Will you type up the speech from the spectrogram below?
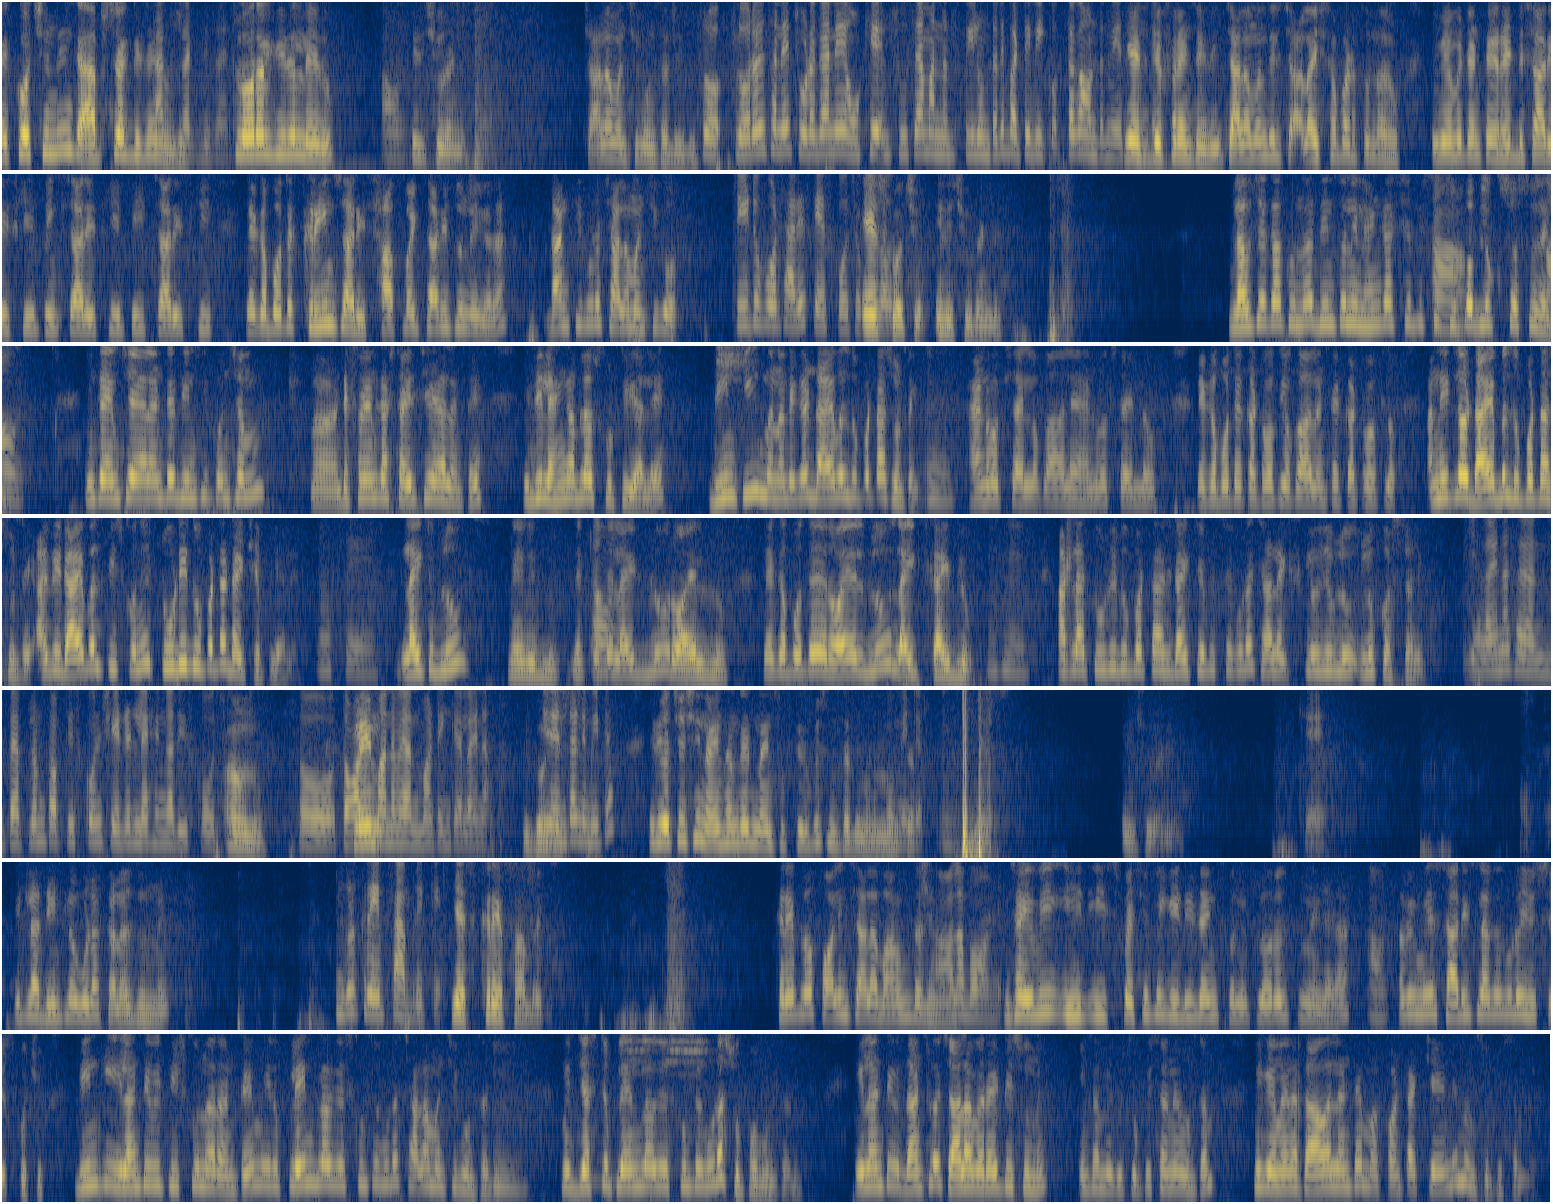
ఎక్కువ వచ్చింది ఇంకా అబ్స్ట్రాక్ట్ డిజైన్ ఉంది. అబ్స్ట్రాక్ట్ డిజైన్ ఫ్లోరల్ గీరల్ లేదు. ఇది చూడండి. చాలా మంచిగా ఉంటుంది ఇది. ఫ్లోరల్స్ అనేది చూడగానే ఓకే చూసామన్న ఫీల్ ఉంటుంది బట్ ఇవి కొత్తగా ఉంటుంది ఎస్ డిఫరెంట్ ఇది. చాలా మంది చాలా ఇష్టపడుతున్నారు. ఇవేమిటంటే రెడ్ సారీస్కి పింక్ సారీస్కి పీచ్ సారీస్కి లేకపోతే cream saris half white saris ఉన్నాయి కదా. దానికి కూడా చాలా మంచిగా త్రీ టు ఫోర్ సారీస్ వేసుకోవచ్చు. వేసుకోవచ్చు. ఇది చూడండి. బ్లౌజే కాకుండా దీంతో లెహంగాస్ చేపిస్తే. సూపర్ లుక్స్ వస్తున్నాయి. ఇంకా ఏం చేయాలంటే దీనికి కొంచెం డిఫరెంట్గా స్టైల్ చేయాలంటే ఇది లెహంగా బ్లౌజ్ కుట్టియాలి. దీనికి మన దగ్గర డయబుల్ దుపట్టాస్ ఉంటాయి. హ్యాండ్ వర్క్ స్టైల్లో కావాలి హ్యాండ్ వర్క్ స్టైల్లో లేకపోతే కట్ వర్క్లో కావాలంటే కట్ వర్క్లో అన్నిట్లో డయబుల్ దుపట్టాస్ ఉంటాయి. అది డయబుల్ తీసుకొని టూ డీ దుపట్టా డై చేపియాలి. లైట్ బ్లూ నేవీ బ్లూ లేకపోతే లైట్ బ్లూ రాయల్ బ్లూ లేకపోతే royal blue light sky blue. అట్లా టూ డీ దుపట్టాస్ డై చేపిస్తే కూడా చాలా ఎక్స్క్లూజివ్ లుక్ వస్తుంది. ఎలా అయినా సరే అండి పెప్లం టాప్ తీసుకొని షేడెడ్ లెహంగా తీసుకోవచ్చు. అవును. సో థాట్స్ మనవే అన్నమాట ఇంకెలా అయినా. ఇది ఎంత అండి మీటర్? ఇది వచ్చేసి nine hundred nine fifty rupees ఉంటుంది మేడం మీటర్. Yes. ఇది చూడండి. ఓకే. ఇట్లా దీంట్లో కూడా కలర్స్ ఉన్నాయి. ఇది కూడా crepe fabric. Yes crepe fabric. క్రేప్లో falling చాలా బాగుంటుంది. చాలా బాగుంది. ఇంకా ఇవి ఈ- స్పెసిఫిక్ ఈ డిజైన్స్ కొన్ని ఫ్లోరల్స్ ఉన్నాయి కదా అవి మీరు సారీస్ లాగా కూడా యూస్ చేసుకోవచ్చు. దీనికి ఇలాంటివి తీసుకున్నారంటే మీరు ప్లెయిన్ బ్లౌజ్ వేసుకుంటే కూడా చాలా మంచిగా ఉంటుంది. మీరు జస్ట్ ప్లెయిన్ బ్లౌజ్ వేసుకుంటే కూడా సూపర్ ఉంటుంది. ఇలాంటి దాంట్లో చాలా వెరైటీస్ ఉన్నాయి. ఇంకా మీకు చూపిస్తూనే ఉంటాం. మీకు ఏమైనా కావాలంటే మాకు కాంటాక్ట్ చేయండి మేము చూపిస్తాం మీకు.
